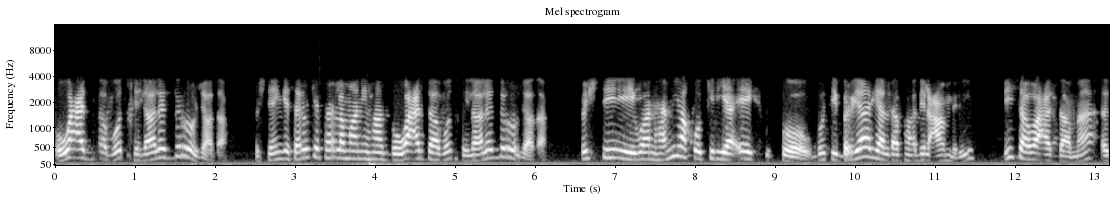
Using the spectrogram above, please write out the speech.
و وعد بود خلال در روجاتا پشتنگ سەرۆکێ پەرلەمانی هات بۆ وعددا بۆ خلالە درۆژادا پشتی وان هەمیا خۆکریا ئکسپۆ گوتی بریاریال دەفادل عامری دیسا وعددامە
